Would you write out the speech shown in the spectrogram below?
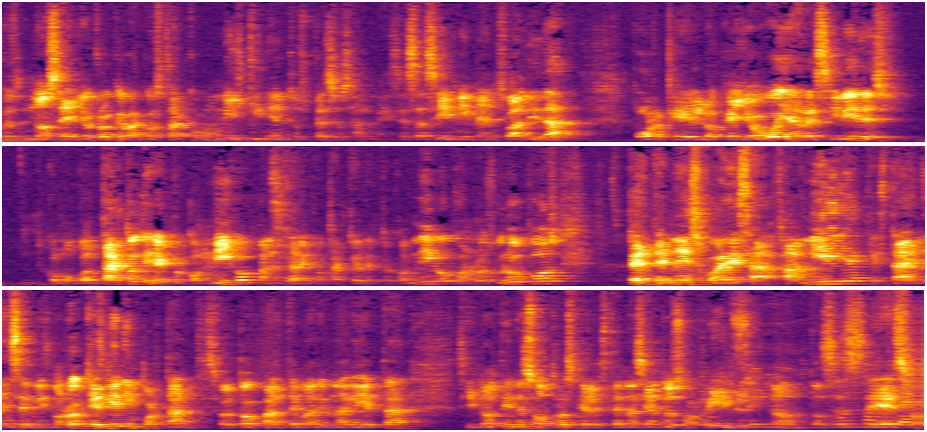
pues no sé, yo creo que va a costar como 1.500 pesos al mes, es así mi mensualidad, porque lo que yo voy a recibir es como contacto directo conmigo, van a estar en contacto directo conmigo, con los grupos, pertenezco a esa familia que está en ese mismo rol, que es bien importante, sobre todo para el tema de una dieta, si no tienes otros que le estén haciendo es horrible, ¿no? Entonces eso.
